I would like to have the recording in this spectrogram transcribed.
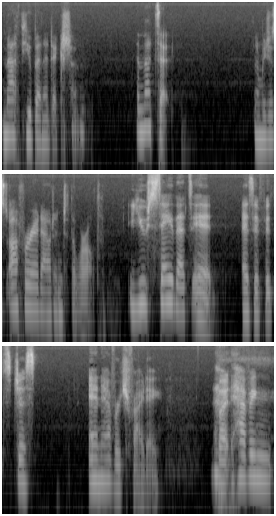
Matthew benediction. And that's it. And we just offer it out into the world. You say that's it as if it's just an average Friday. But having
